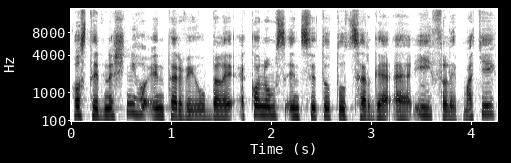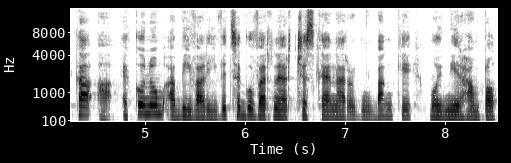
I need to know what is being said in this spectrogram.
Hosty dnešního interview byli ekonom z institutu CERGEI Filip Matějka a ekonom a bývalý viceguvernér České národní banky Mojmír Hampl.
